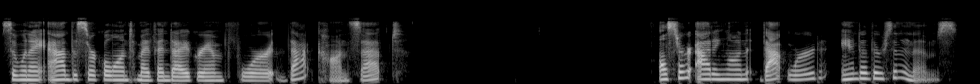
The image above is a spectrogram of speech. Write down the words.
So when I add the circle onto my Venn diagram for that concept, I'll start adding on that word and other synonyms.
